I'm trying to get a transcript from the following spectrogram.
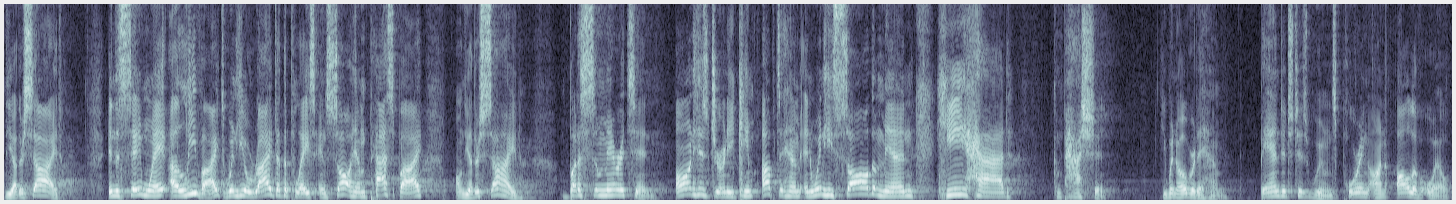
the other side. In the same way, a Levite, when he arrived at the place and saw him, passed by on the other side. But a Samaritan, on his journey came up to him, and when he saw the man, he had compassion. He went over to him, bandaged his wounds, pouring on olive oil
